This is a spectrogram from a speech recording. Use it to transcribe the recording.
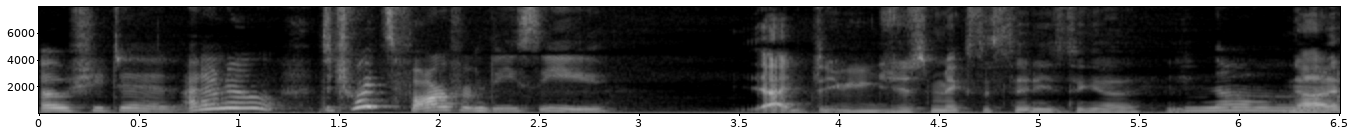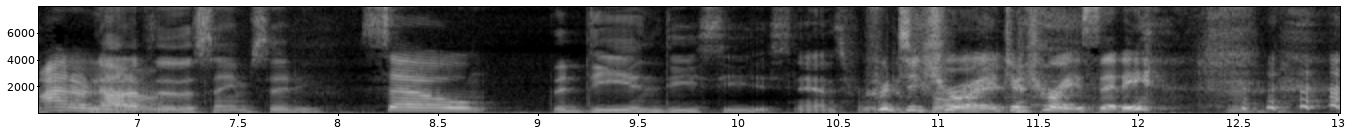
Oh, she did. I don't know. Detroit's far from DC. I, you just mix the cities together. No, Not if, I don't know. Not if they're the same city. so The D in DC stands for, for Detroit, Detroit City.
